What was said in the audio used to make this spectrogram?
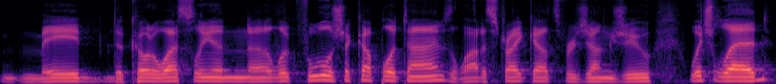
made Dakota Wesleyan uh, look foolish a couple of times. A lot of strikeouts for Zhang Zhu, which led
